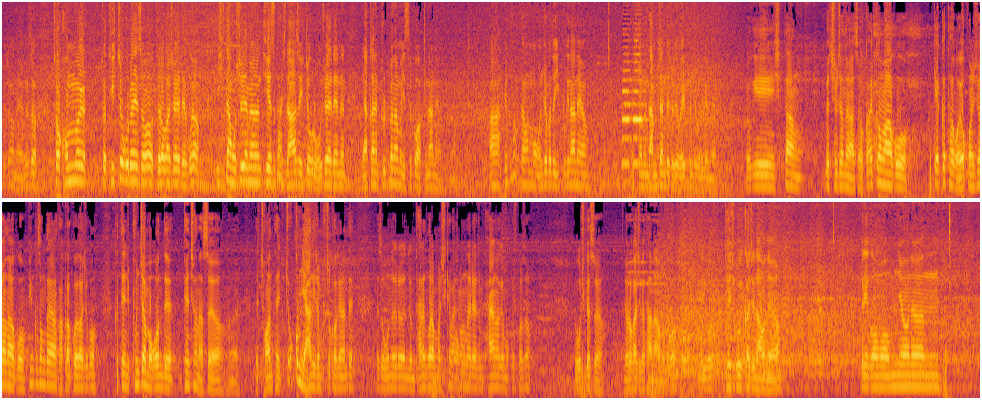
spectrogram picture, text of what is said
그죠? 네. 그래서 저 건물 저 뒤쪽으로 해서 들어가셔야 되고요. 이 식당 오시려면 뒤에서 다시 나와서 이쪽으로 오셔야 되는 약간의 불편함은 있을 것 같긴 하네요. 네. 아, 핑크 성당은 뭐 언제 봐도 이쁘긴 하네요. 저는 남자인데 저게 왜 이쁜지 모르겠네요. 여기 식당 며칠 전에 와서 깔끔하고 깨끗하고 에어컨 시원하고 핑크 성당이랑 가깝고 해가지고 그때 이제 분짜 먹었는데 괜찮았어요. 예. 근데 저한테 조금 양이 좀 부족하긴 한데 그래서 오늘은 좀 다른 걸 한번 시켜 마지막 날이라 좀 다양하게 먹고 싶어서 요거 시켰어요. 여러 가지가 다 나오는 거. 네, 이거 돼지고기까지 나오네요. 그리고 뭐 음료는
